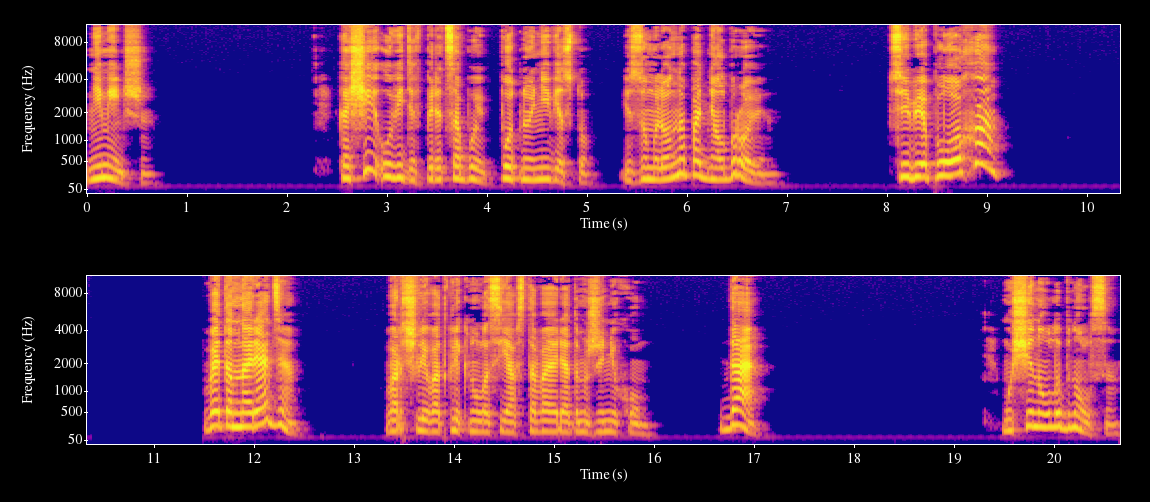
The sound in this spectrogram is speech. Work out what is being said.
не меньше. Кощей, увидев перед собой потную невесту, изумленно поднял брови. Тебе плохо? В этом наряде? ворчливо откликнулась я, вставая рядом с женихом. Да. Мужчина улыбнулся,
